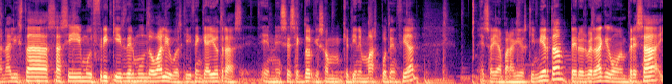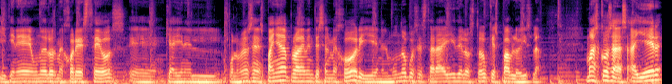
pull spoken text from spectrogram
analistas así muy frikis del mundo value, pues que dicen que hay otras en ese sector que, son, que tienen más potencial. Eso ya para aquellos que inviertan, pero es verdad que como empresa y tiene uno de los mejores CEOs eh, que hay en el, por lo menos en España, probablemente es el mejor y en el mundo pues estará ahí de los top, que es Pablo Isla. Más cosas, ayer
